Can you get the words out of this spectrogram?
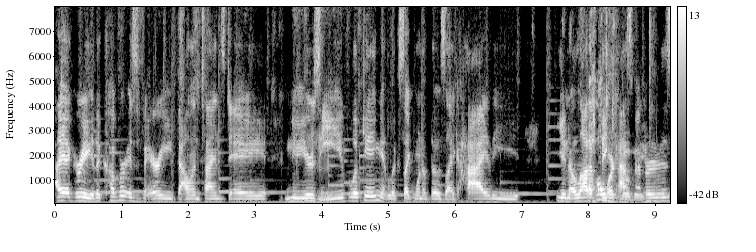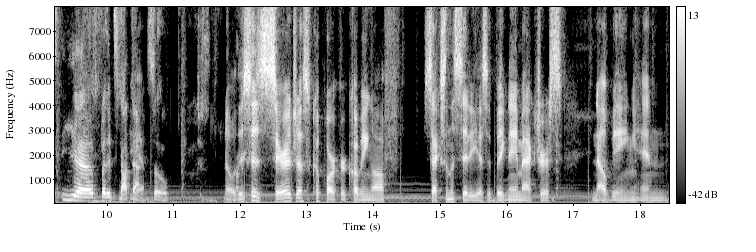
I agree. The cover is very Valentine's Day, New Year's Mhm. Eve looking. It looks like one of those like highly, you know, a lot A of big cast movie. members. Yeah, but it's not that. Yeah. So just No, this is Sarah Jessica Parker coming off Sex in the City as a big name actress, now being in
